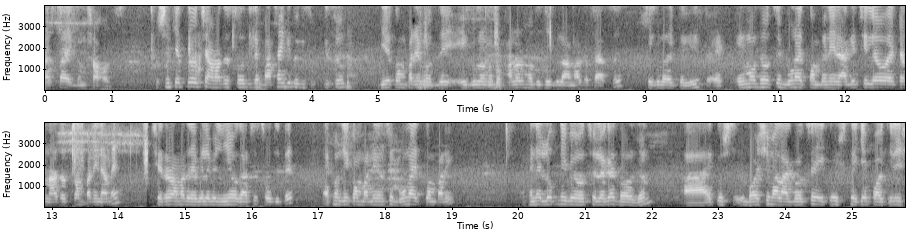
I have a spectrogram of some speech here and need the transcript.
রাস্তা, একদম সহজ। তো সেক্ষেত্রে হচ্ছে আমাদের সৌদিতে বাছাই কিন্তু কিছু কিছু বিয়ে কোম্পানির মধ্যে এইগুলোর মধ্যে ভালোর মধ্যে যেগুলো আমার কাছে আছে, সেগুলোর একটা লিস্ট এর মধ্যে হচ্ছে বুনাইদ কোম্পানির আগে ছিল একটা নাজাদ কোম্পানি নামে, সেটারও আমাদের অ্যাভেলেবেল নিয়োগ আছে সৌদিতে। এখন যে কোম্পানি হচ্ছে বুনাইদ কোম্পানি এখানে লোক নিবে হচ্ছে লেগে দশজন। একুশ, বয়সীমা লাগবে হচ্ছে একুশ থেকে পঁয়ত্রিশ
